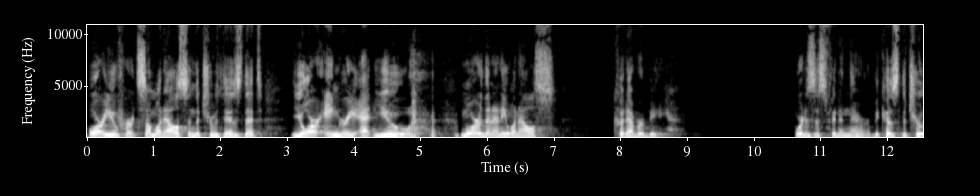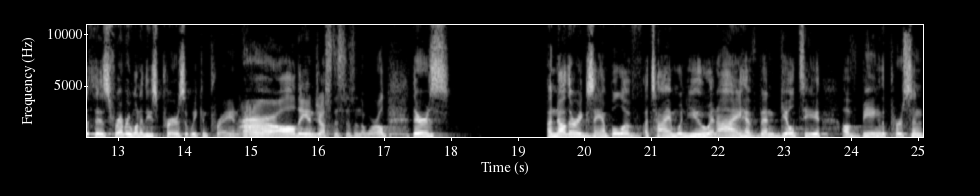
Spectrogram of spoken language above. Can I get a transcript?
Or you've hurt someone else, and the truth is that you're angry at you more than anyone else could ever be. Where does this fit in there? Because the truth is, for every one of these prayers that we can pray and all the injustices in the world, there's Another example of a time when you and I have been guilty of being the person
